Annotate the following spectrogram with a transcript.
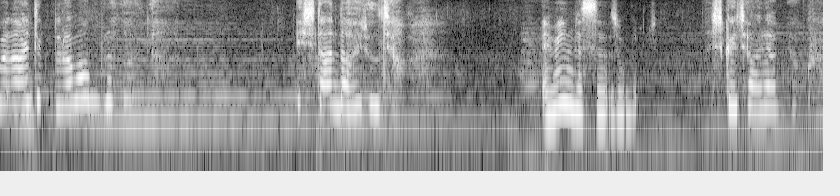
ben artık duramam buralarda. İşten de ayrılacağım. Emin misin Zümrüt? Başka çarem yok.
